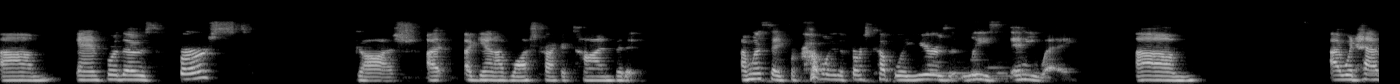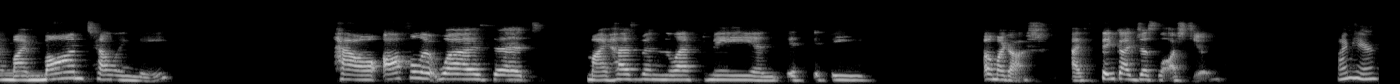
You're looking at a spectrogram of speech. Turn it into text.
Um, and for those first, gosh, I again I've lost track of time, but it I'm going to say for probably the first couple of years at least, anyway. Um, I would have my mom telling me how awful it was that my husband left me and if, if he oh my gosh i think i just lost you I'm here.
